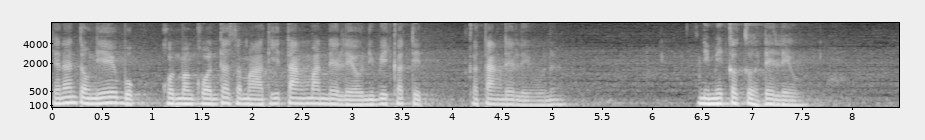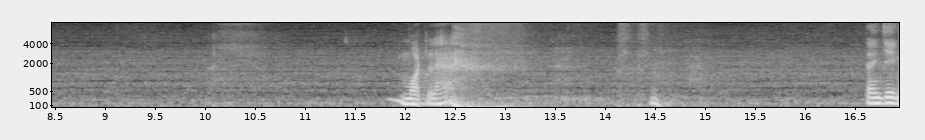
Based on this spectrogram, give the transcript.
ฉะนั้นตรงนี้บุคคลบางคนถ้าสมาธิตั้งมั่นได้เร็ว นิมิตก็ติดก็ตั้งได้เร็วนะนิมิตก็เกิดได้เร็ว หมดแล้ว แต่จริง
